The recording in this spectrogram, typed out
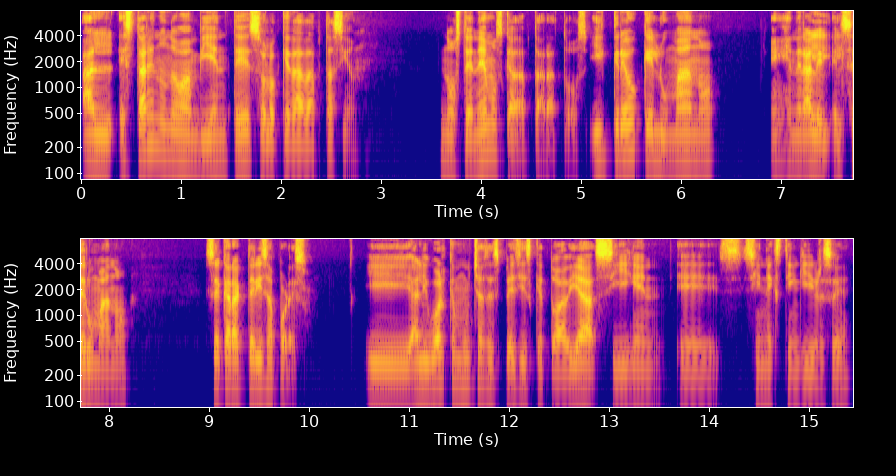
al estar en un nuevo ambiente solo queda adaptación. Nos tenemos que adaptar a todos. Y creo que el humano, en general el, ser humano, se caracteriza por eso. Y al igual que muchas especies que todavía siguen eh, sin extinguirse,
